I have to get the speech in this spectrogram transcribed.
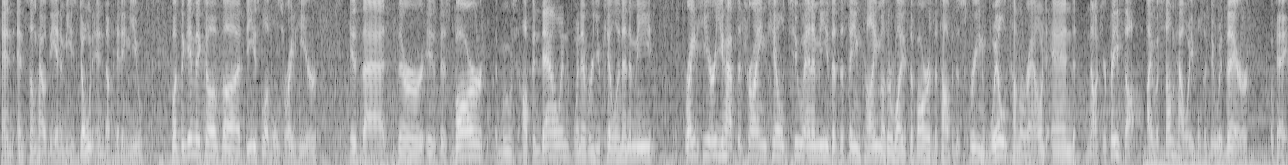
and, and somehow the enemies don't end up hitting you. But the gimmick of uh, these levels right here is that there is this bar that moves up and down whenever you kill an enemy. Right here, you have to try and kill two enemies at the same time, otherwise the bar at the top of the screen will come around and knock your face off. I was somehow able to do it there. Okay,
